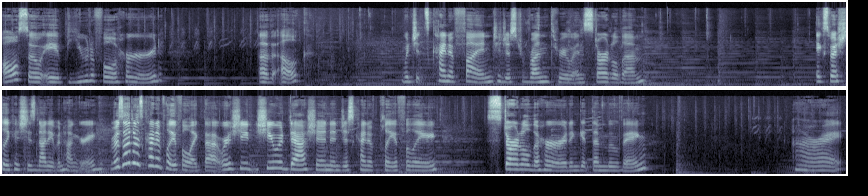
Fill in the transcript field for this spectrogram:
also a beautiful herd of elk, which it's kind of fun to just run through and startle them. Especially because she's not even hungry. Rosetta's kind of playful like that, where she, she would dash in and just kind of playfully startle the herd and get them moving. Alright,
